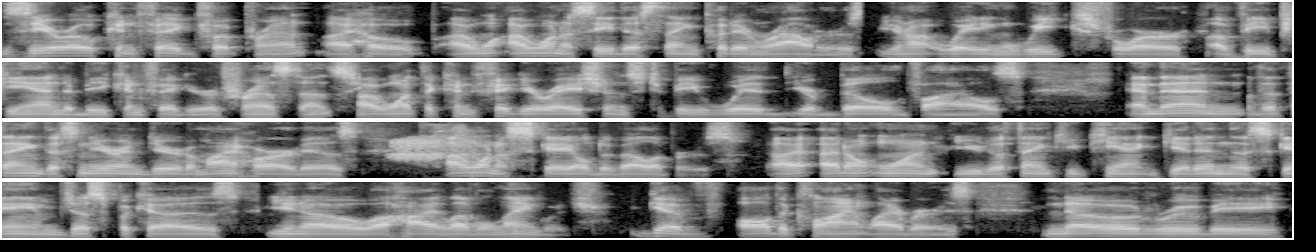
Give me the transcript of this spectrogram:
zero config footprint, I hope. I want I want to see this thing put in routers. You're not waiting weeks for a VPN to be configured, for instance. I want the configurations to be with your build files. And then the thing that's near and dear to my heart is I want to scale developers. I, I, don't want you to think you can't get in this game just because you know a high level language. Give all the client libraries, Node, Ruby,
